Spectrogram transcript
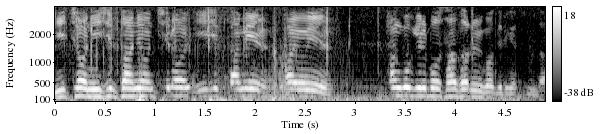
2024년 7월 23일 화요일 한국일보 사설을 읽어드리겠습니다.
